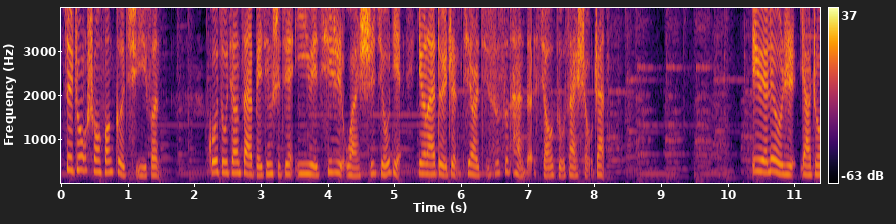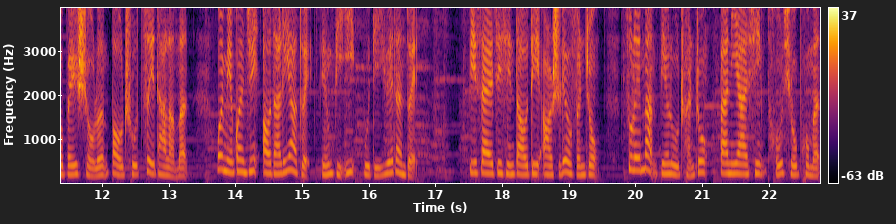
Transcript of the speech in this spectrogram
最终双方各取一分。国足将在北京时间一月七日晚十九点迎来对阵吉尔吉斯斯坦的小组赛首战。一月六日，亚洲杯首轮爆出最大冷门，卫冕冠军澳大利亚队零比一不敌约旦队。比赛进行到第二十六分钟。苏雷曼边路传中，巴尼亚辛头球破门。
